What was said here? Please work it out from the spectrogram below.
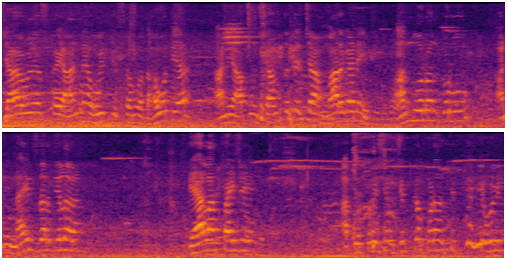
ज्या वेळेस काही अन्याय होईल ते सर्व धावत या. आणि आपण शांततेच्या मार्गाने आंदोलन करू आणि नाहीच जर दिलं द्यायलाच पाहिजे. आपलं प्रेशर जितकं पडेल तितकं हे होईल.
